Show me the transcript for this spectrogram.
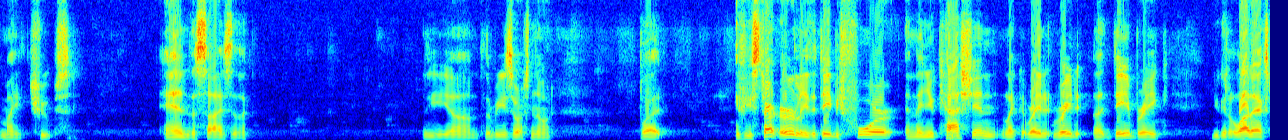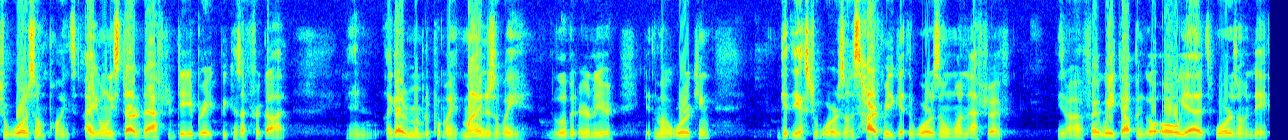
my troops and the size of the the um, the resource node. But if you start early the day before and then you cash in like right at, right at daybreak, you get a lot of extra Warzone points. I only started after daybreak because I forgot. And like I remember to put my miners away a little bit earlier, get them out working, get the extra Warzone. It's hard for me to get the Warzone one after I've, you know, if I wake up and go, oh yeah, it's Warzone day.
